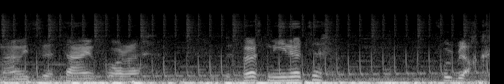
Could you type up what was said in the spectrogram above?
Now it's uh, time for the first minute full block.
